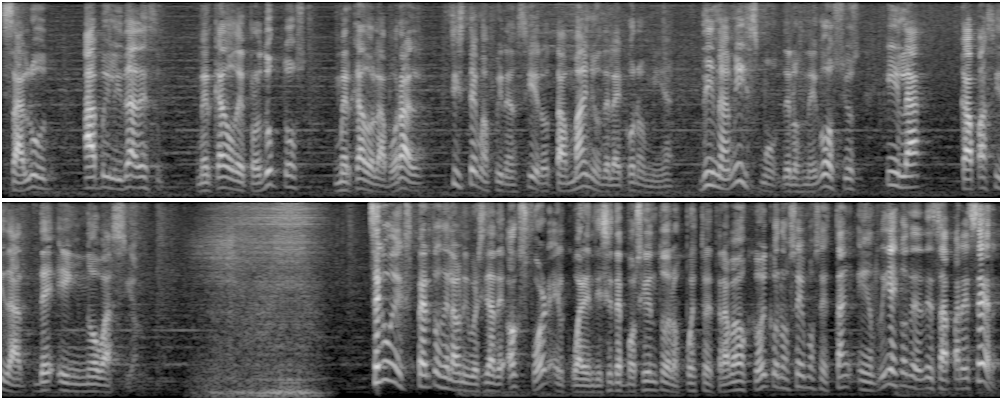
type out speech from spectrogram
salud, habilidades, mercado de productos, mercado laboral, sistema financiero, tamaño de la economía, dinamismo de los negocios y la capacidad de innovación. Según expertos de la Universidad de Oxford, el 47% de los puestos de trabajo que hoy conocemos están en riesgo de desaparecer.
